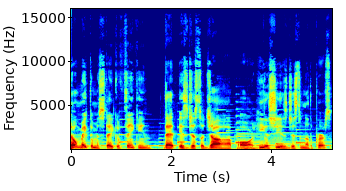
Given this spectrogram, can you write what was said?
Don't make the mistake of thinking that it's just a job or he or she is just another person.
